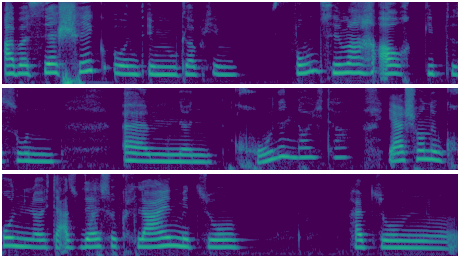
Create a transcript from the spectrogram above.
Aber sehr schick und im, glaube ich, im Wohnzimmer auch gibt es so einen, ähm, einen Kronenleuchter. Ja, schon einen Kronenleuchter. Also der ist so klein mit so halt so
